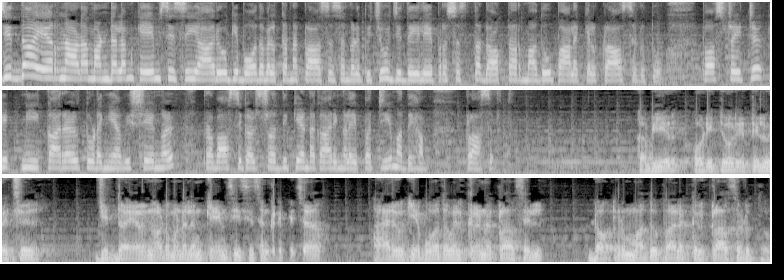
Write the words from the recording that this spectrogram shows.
ജിദ്ദ ഏർനാട് മണ്ഡലം കെ എം സി സി ആരോഗ്യ ബോധവൽക്കരണ ക്ലാസ് സംഘടിപ്പിച്ചു. ജിദ്ദയിലെ പ്രശസ്ത ഡോക്ടർ മധു പാലക്കൽ ക്ലാസ് എടുത്തു. പോസ്ട്രേറ്റ് കിഡ്നി കരൾ തുടങ്ങിയ വിഷയങ്ങൾ പ്രവാസികൾ ശ്രദ്ധിക്കേണ്ട കാര്യങ്ങളെപ്പറ്റിയും അദ്ദേഹം ക്ലാസ് എടുത്തു. അബീർ ഓഡിറ്റോറിയത്തിൽ വെച്ച് ജിദ്ദ ഏർനാട് മണ്ഡലം കെ എം സി സി സംഘടിപ്പിച്ച ആരോഗ്യ ബോധവൽക്കരണ ക്ലാസ്സിൽ ഡോക്ടർ മധു പാലക്കൽ ക്ലാസ് എടുത്തു.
